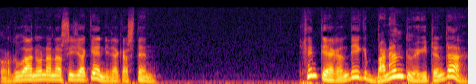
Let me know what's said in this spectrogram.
orduan onan hasi jaken irakasten. Gentea gandik banandu egiten da,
